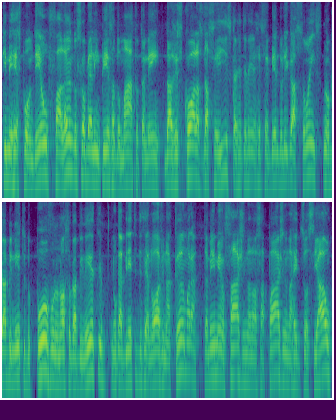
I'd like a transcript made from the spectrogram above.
que me respondeu falando sobre a limpeza do mato também das escolas da CIS, que a gente vem recebendo ligações no gabinete do povo, no nosso gabinete, no gabinete 19 na Câmara, também mensagem na nossa página, na rede social.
